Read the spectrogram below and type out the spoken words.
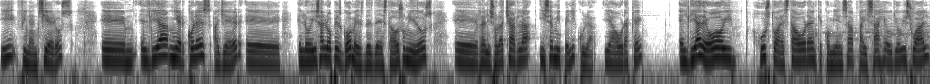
y financieros. Eh, el día miércoles, ayer, Eloísa López Gómez desde Estados Unidos realizó la charla Hice mi película. ¿Y ahora qué? El día de hoy, justo a esta hora en que comienza Paisaje Audiovisual,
